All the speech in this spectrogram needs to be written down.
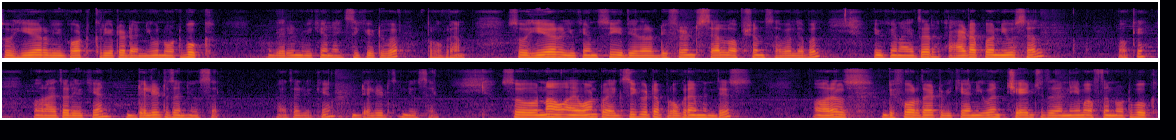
So here we got created a new notebook wherein we can execute our program. So here you can see there are different cell options available. You can either add up a new cell okay or either you can delete the new cell. Either you can delete the new cell so now I want to execute a program in this or else before that we can even change the name of the notebook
